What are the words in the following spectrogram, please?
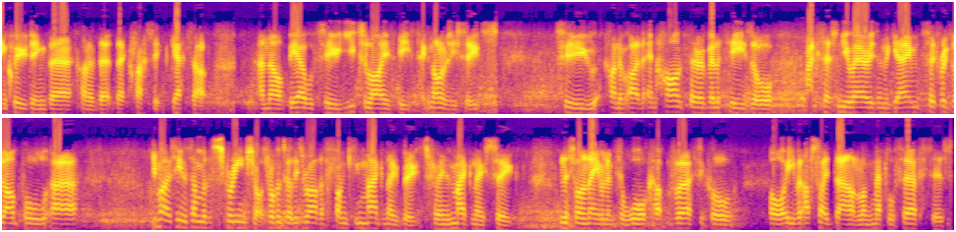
including their kind of their, their classic get-up, and they'll be able to utilize these technology suits to kind of either enhance their abilities or access new areas in the game. So, for example, uh, you might have seen some of the screenshots. Robin's got these rather funky Magno boots for his Magno suit, and this will enable him to walk up vertical or even upside down along metal surfaces.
